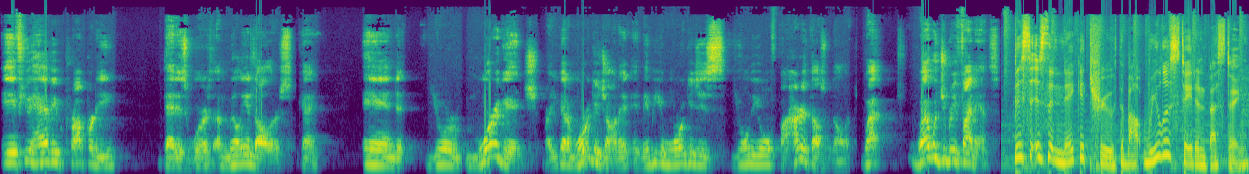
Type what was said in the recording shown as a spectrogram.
If you have a property that is worth a million dollars, okay, and your mortgage, right? You got a mortgage on it, and maybe your mortgage is you only owe five hundred thousand dollars. Why? Why would you refinance? This is the naked truth about real estate investing.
